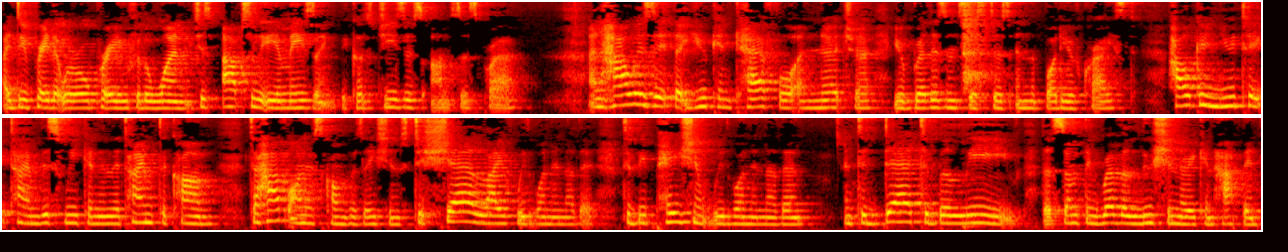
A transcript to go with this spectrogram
I do pray that we're all praying for the one, which is absolutely amazing because Jesus answers prayer. And how is it that you can care for and nurture your brothers and sisters in the body of Christ? How can you take time this week and in the time to come to have honest conversations, to share life with one another, to be patient with one another, and to dare to believe that something revolutionary can happen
